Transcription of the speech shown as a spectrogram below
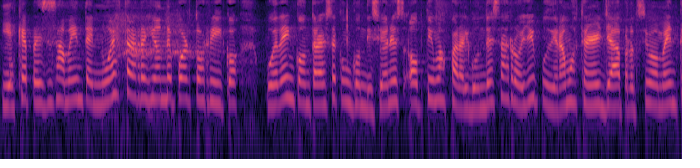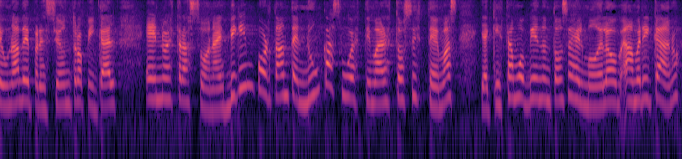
y es que precisamente nuestra región de Puerto Rico puede encontrarse con condiciones óptimas para algún desarrollo y pudiéramos tener ya próximamente una depresión tropical en nuestra zona. Es bien importante nunca subestimar estos sistemas y aquí estamos viendo entonces el modelo americano.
